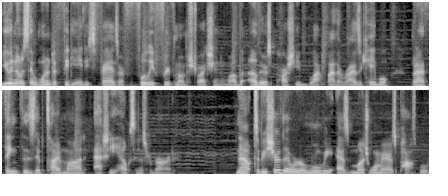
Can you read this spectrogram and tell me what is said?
You would notice that one of the 5080's fans are fully free from obstruction, while the other is partially blocked by the riser cable, but I think the zip tie mod actually helps in this regard. Now, to be sure that we're removing as much warm air as possible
